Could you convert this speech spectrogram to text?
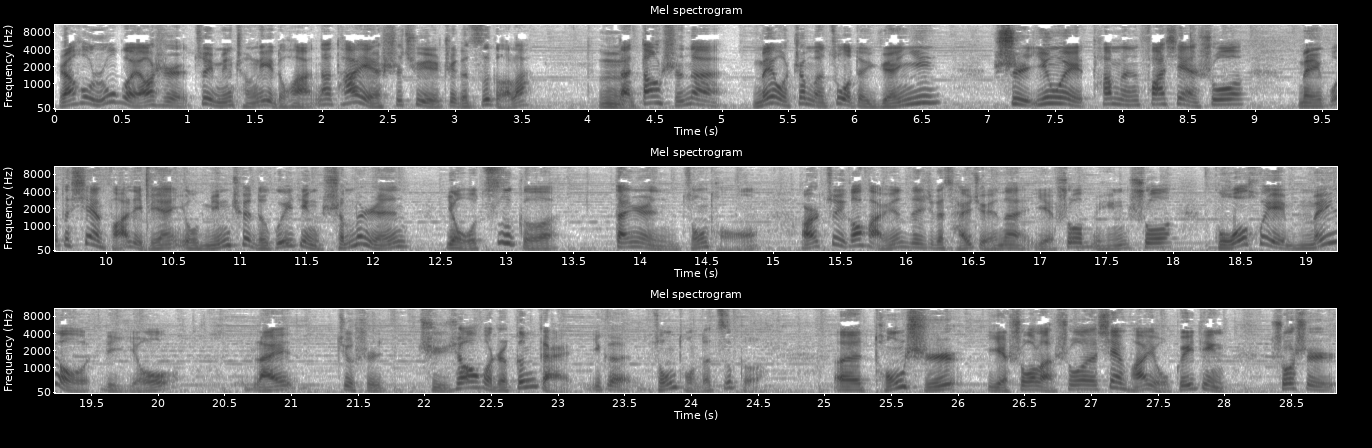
然后，如果要是罪名成立的话，那他也失去这个资格了。嗯，但当时呢，没有这么做的原因，是因为他们发现说，美国的宪法里边有明确的规定，什么人有资格担任总统，而最高法院的这个裁决呢，也说明说，国会没有理由来就是取消或者更改一个总统的资格。呃，同时也说了，说宪法有规定。说是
